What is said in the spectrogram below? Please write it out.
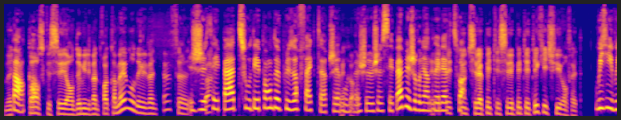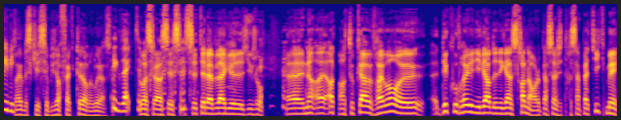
Mais Pas tu encore. penses que c'est en 2023 quand même ou en 2024 euh, Je pas sais pas, tout dépend de plusieurs facteurs, Jérôme. Je, je sais pas, mais je reviendrai vers toi. C'est les PTT qui te suivent en fait. Oui, oui, oui, Ouais, parce que c'est plusieurs facteurs, donc voilà. exactement. C'était la blague euh, du jour. Euh, non, en- tout cas, vraiment, euh, découvrez l'univers de Negan Strand. Alors, le personnage est très sympathique, mais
